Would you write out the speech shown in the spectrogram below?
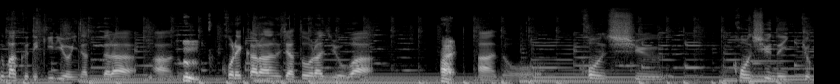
ううまくできるようになったら、あの、うんこれからの邪道ラジオは、はいあの、今週、今週の一曲、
